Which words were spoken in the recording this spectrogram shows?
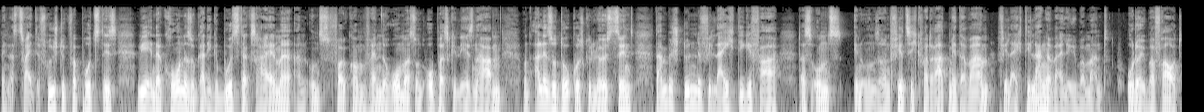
Wenn das zweite Frühstück verputzt ist, wir in der Krone sogar die Geburtstagsreime an uns vollkommen fremde Omas und Opas gelesen haben und alle Sudokus gelöst sind, dann bestünde vielleicht die Gefahr, dass uns in unseren 40 Quadratmeter warm vielleicht die Langeweile übermannt oder überfraut.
